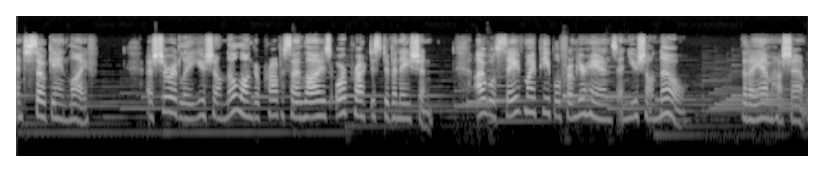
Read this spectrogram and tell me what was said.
and so gain life. Assuredly, you shall no longer prophesy lies or practice divination I will save my people from your hands, and you shall know that I am Hashem.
